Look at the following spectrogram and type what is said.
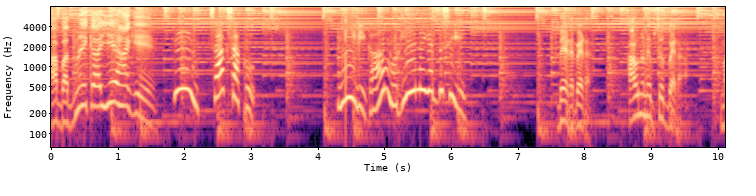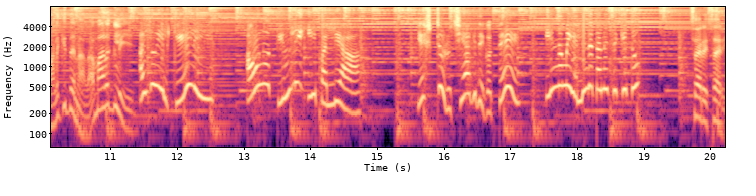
ಆ ಬದ್ನೆಕಾಯಿಯೇ ಹಾಗೆ. ಹ್ಮ್ ಸಾಕ್ ಸಾಕು. ನೀವೀಗ ಮುರಳಿಯನ್ನ ಎಬ್ಬಿಸಿ. ಬೇಡ ಬೇಡ. ಅವನು ನೆಪ್ಸೋದ್ ಬೇಡ. ಮಲಗಿದ್ದನಲ್ಲ ಮಲಗ್ಲಿ. ಅಯ್ಯೋ ಇಲ್ಲಿ ಕೇಳಿ. ಅವನು ತಿನ್ಲಿ ಈ ಪಲ್ಯ. ಎಷ್ಟು ರುಚಿಯಾಗಿದೆ ಗೊತ್ತೇ? ಇನ್ನೊಮ್ಮೆ ಎಲ್ಲಿಂದ ತಾನೇ ಸಿಕ್ಕಿತು ಸರಿ ಸರಿ.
